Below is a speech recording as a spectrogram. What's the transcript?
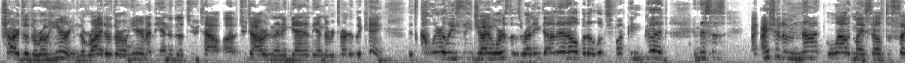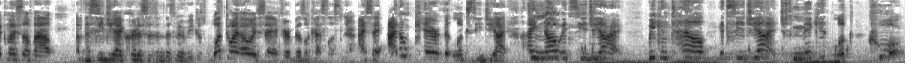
charge of the Rohirrim, the ride of the Rohirrim at the end of the two, tow- uh, two towers, and then again at the end of Return of the King. It's clearly CGI horses running down a hill, but it looks fucking good. And this is I should have not allowed myself to psych myself out of the CGI criticism of this movie. Because what do I always say if you're a Bizzlecast listener? I say, I don't care if it looks CGI. I know it's CGI. We can tell it's CGI. Just make it look cool.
